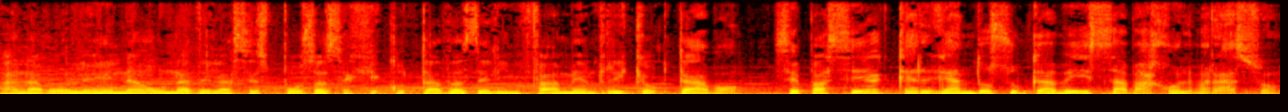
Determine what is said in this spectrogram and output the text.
Ana Bolena, una de las esposas ejecutadas del infame Enrique VIII, se pasea cargando su cabeza bajo el brazo.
